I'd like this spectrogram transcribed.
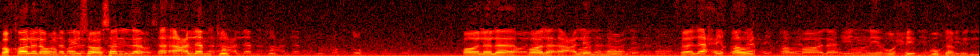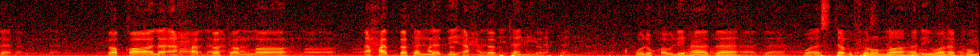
فقال له النبي صلى الله عليه وسلم أأعلمته؟ قال لا قال أعلمه فلحقه قال إني أحبك في الله. فقال أحبك الله أحبك الذي أحببتني له أقول قولي هذا وأستغفر الله لي ولكم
